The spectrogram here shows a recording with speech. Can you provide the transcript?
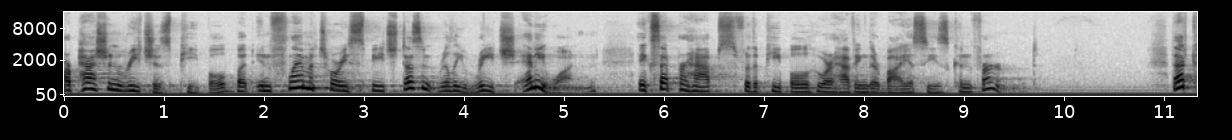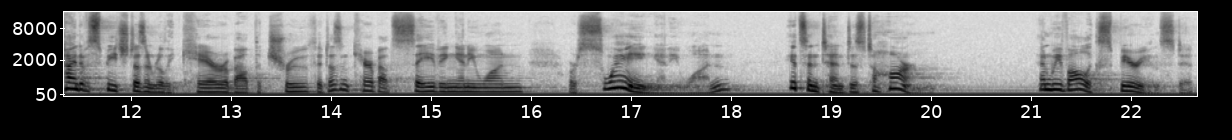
our passion reaches people, but inflammatory speech doesn't really reach anyone, except perhaps for the people who are having their biases confirmed. That kind of speech doesn't really care about the truth, it doesn't care about saving anyone or swaying anyone. Its intent is to harm. And we've all experienced it.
